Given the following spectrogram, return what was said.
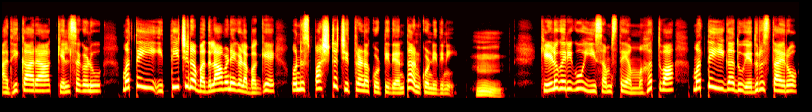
ಅಧಿಕಾರ ಕೆಲಸಗಳು ಮತ್ತೆ ಈ ಇತ್ತೀಚಿನ ಬದಲಾವಣೆಗಳ ಬಗ್ಗೆ ಒಂದು ಸ್ಪಷ್ಟ ಚಿತ್ರಣ ಕೊಟ್ಟಿದೆ ಅಂತ ಅನ್ಕೊಂಡಿದ್ದೀನಿ ಹ್ಮ್. ಕೇಳುಗರಿಗೂ ಈ ಸಂಸ್ಥೆಯ ಮಹತ್ವ ಮತ್ತೆ ಈಗ ಅದು ಎದುರಿಸ್ತಾ ಇರೋ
